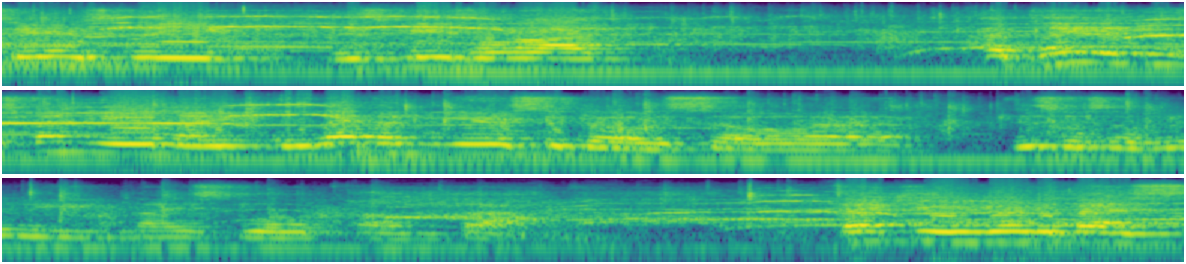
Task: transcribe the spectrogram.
Seriously, this means a lot. I played at this venue like 11 years ago, so uh, this was a really nice welcome back. Thank you, you're the best.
